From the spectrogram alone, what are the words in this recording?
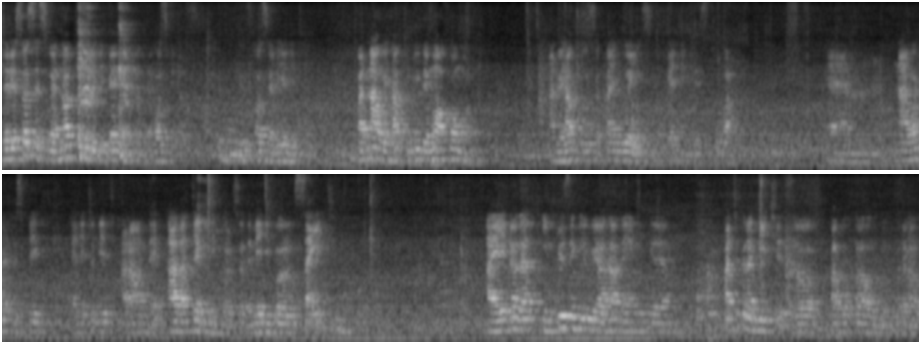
the resources were not really dependent on the hospitals. It's also a reality. But now we have to do the more formal. And we have to also find ways of getting this to work. Um, now I wanted to speak a little bit around the other technical, so the medical side. I know that increasingly we are having uh, particular niches or papoka or whatever.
